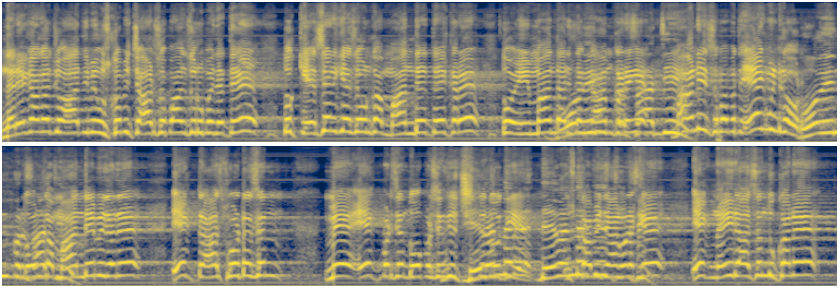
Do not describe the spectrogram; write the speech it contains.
नरेगा का जो आदमी उसको भी 400 500 रुपए देते हैं तो कैसे न कैसे उनका मानदेय तय करें तो ईमानदारी से काम करेंगे। माननीय सभापति एक मिनट का और। तो उनका मानदेय भी दे दें। एक ट्रांसपोर्टेशन में एक परसेंट दो परसेंट की चीज़ें होती है उसका भी ध्यान रखें। एक नई राशन दुकान है।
